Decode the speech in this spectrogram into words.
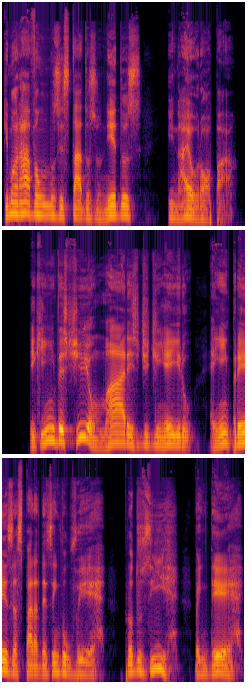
que moravam nos Estados Unidos e na Europa, e que investiam mares de dinheiro em empresas para desenvolver, produzir, vender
